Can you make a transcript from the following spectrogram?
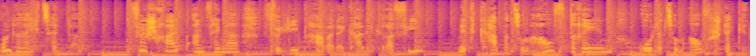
und Rechtshänder, für Schreibanfänger, für Liebhaber der Kalligraphie, mit Kappe zum Aufdrehen oder zum Aufstecken,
